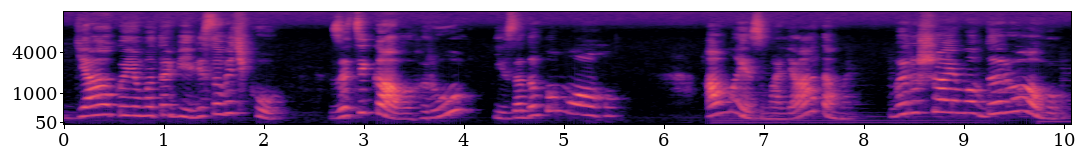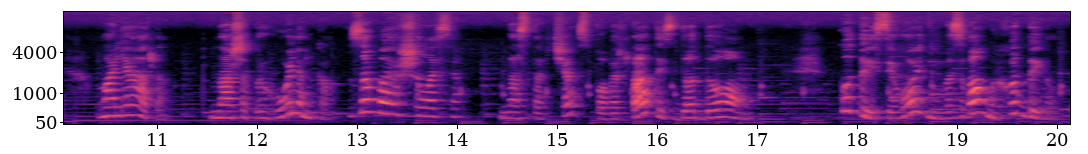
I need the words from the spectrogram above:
Дякуємо тобі, лісовичку, за цікаву гру і за допомогу. А ми з малятами вирушаємо в дорогу. Малята, наша прогулянка завершилася. Настав час повертатись додому. Куди сьогодні ми з вами ходили?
